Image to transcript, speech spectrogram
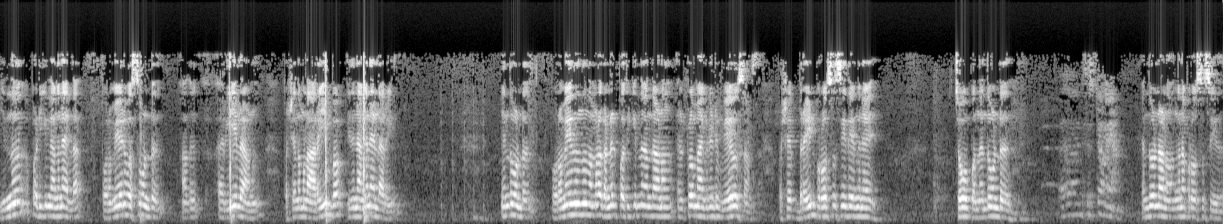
ഇന്ന് പഠിക്കുന്ന അങ്ങനെയല്ല. പുറമേ ഒരു വസ്തുവുണ്ട്. അത് റിയലാണ്. പക്ഷെ നമ്മൾ അറിയുമ്പോൾ ഇതിനെ അങ്ങനെയല്ല അറിയുന്നു എന്തുകൊണ്ട്? പുറമേ നിന്ന് നമ്മുടെ കണ്ണിൽ പതിക്കുന്ന എന്താണ്? ഇലക്ട്രോ മാഗ്നറ്റിക് വേവ്സ് ആണ്. പക്ഷെ ബ്രെയിൻ പ്രോസസ് ചെയ്ത് എങ്ങനെ ചുവപ്പെന്ന് എന്തുകൊണ്ട്? എന്തുകൊണ്ടാണ് അങ്ങനെ പ്രോസസ് ചെയ്ത്?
